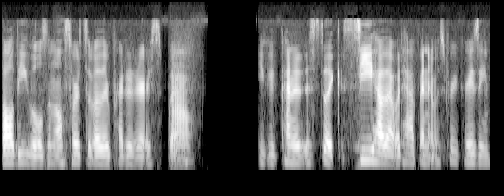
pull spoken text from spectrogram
bald eagles and all sorts of other predators. But Wow. you could kind of just like see how that would happen. It was pretty crazy.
